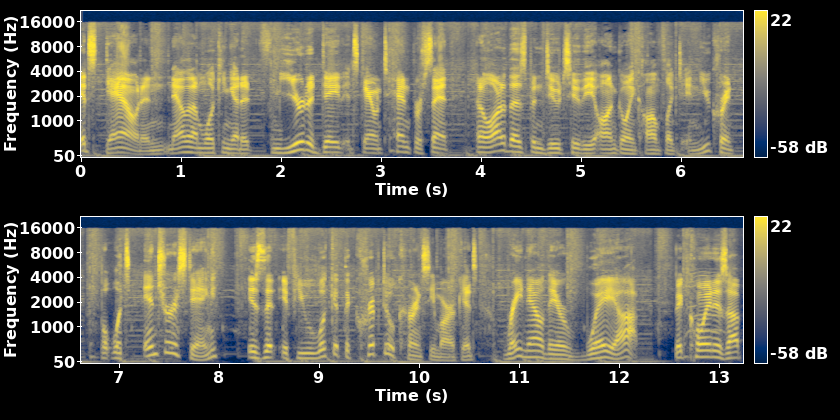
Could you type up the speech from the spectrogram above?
it's down, and now that I'm looking at it from year to date, it's down 10%, and a lot of that has been due to the ongoing conflict in Ukraine. But what's interesting is that if you look at the cryptocurrency markets, right now they are way up. Bitcoin is up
